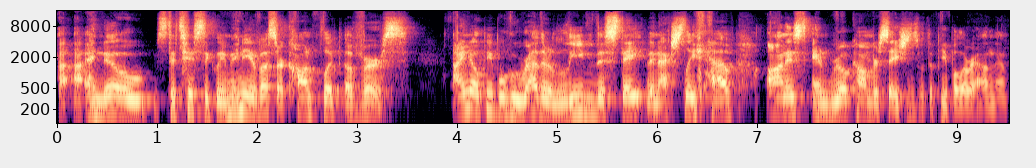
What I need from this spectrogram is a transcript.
I, know statistically many of us are conflict averse. I know people who rather leave the state than actually have honest and real conversations with the people around them.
